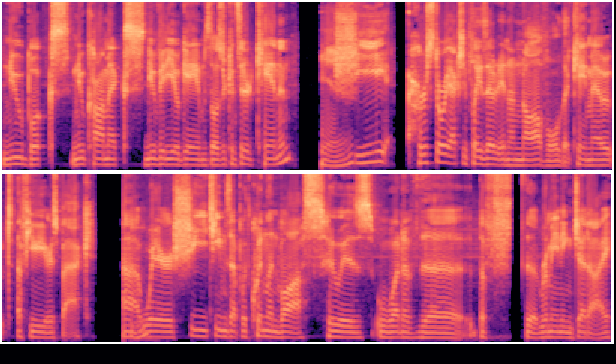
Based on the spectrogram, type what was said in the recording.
new books, new comics, new video games, those are considered canon. Yeah. She her story actually plays out in a novel that came out a few years back. Uh, Mhm. Where she teams up with Quinlan Vos, who is one of the the, the remaining Jedi,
